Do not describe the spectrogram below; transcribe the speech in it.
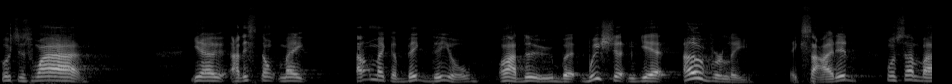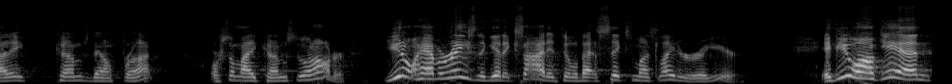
Which is why, you know, I just don't make, I don't make a big deal. Well, I do, but we shouldn't get overly excited when somebody comes down front or somebody comes to an altar. You don't have a reason to get excited till about six months later or a year. If you walk in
